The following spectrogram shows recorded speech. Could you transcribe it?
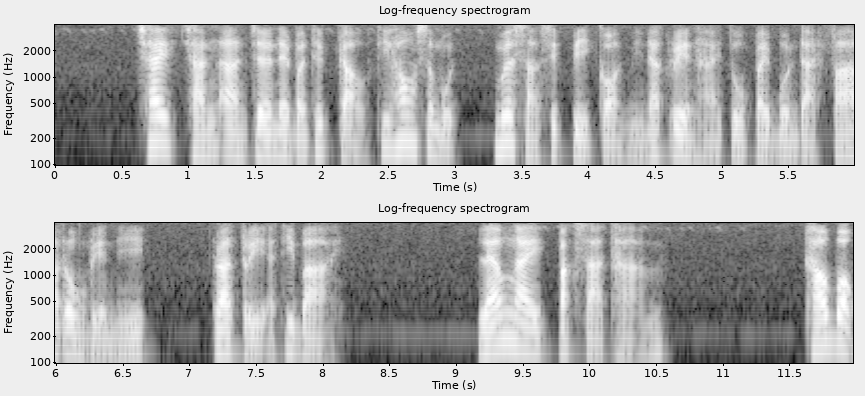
ำ ใช่ ฉันอ่านเจอในบันทึกเก่าที่ห้องสมุด เมื่อ 30 ปีก่อนมีนักเรียนหายตัวไปบนดาดฟ้าโรงเรียนนี้ ราตรีอธิบาย แล้วไงปักษาถาม เขาบอก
